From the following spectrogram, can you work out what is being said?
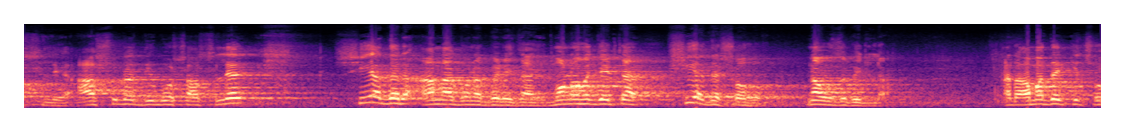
আসলে, আশুরা দিবস আসলে শিয়াদের আনাগোনা বেড়ে যায়। মনে হয় যে এটা শিয়াদের শহর। নাউজবিল্লা আর আমাদের কিছু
